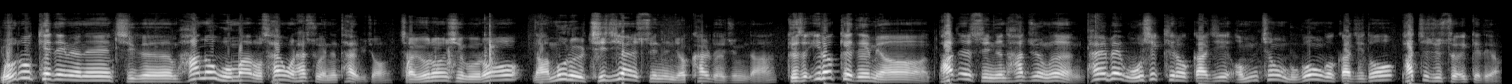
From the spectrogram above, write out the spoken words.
이렇게 되면은 지금 한옥우마로 사용을 할 수가 있는 타입이죠. 자 이런 식으로 나무를 지지할 수 있는 역할도 해줍니다. 그래서 이렇게 되면 받을 수 있는 하중은 850kg까지 엄청 무거운 것까지도 받쳐줄 수가 있게 돼요.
